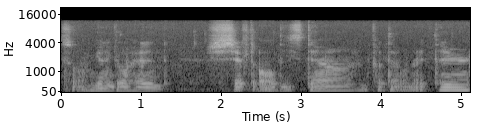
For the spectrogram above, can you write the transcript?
so I'm gonna go ahead and shift all these down and put that one right there.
